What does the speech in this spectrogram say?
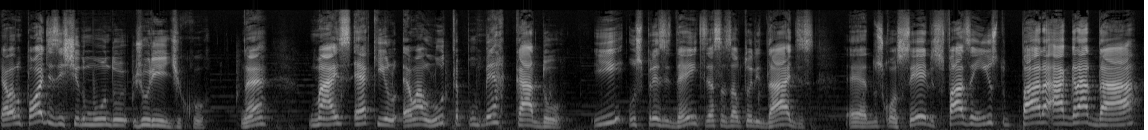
Ela não pode existir no mundo jurídico, né? Mas é aquilo, é uma luta por mercado. E os presidentes, essas autoridades é, dos conselhos, fazem isso para agradar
